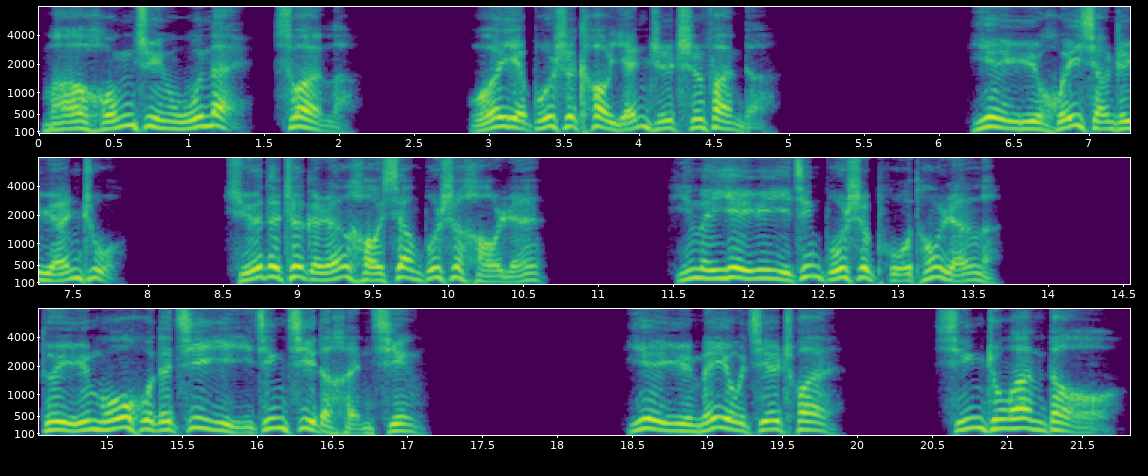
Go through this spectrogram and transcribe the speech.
马红俊无奈，算了，我也不是靠颜值吃饭的。夜雨回想着原著，觉得这个人好像不是好人，因为夜雨已经不是普通人了，对于模糊的记忆已经记得很清。夜雨没有揭穿，心中暗道：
